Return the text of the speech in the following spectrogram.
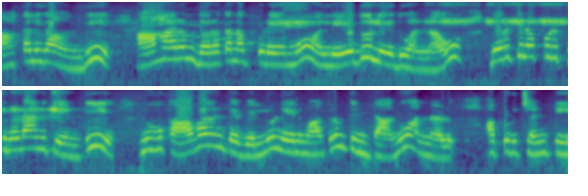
ఆకలిగా ఉంది. ఆహారం దొరకనప్పుడేమో లేదు లేదు అన్నావు. దొరికినప్పుడు తినడానికి ఏంటి? నువ్వు కావాలంటే వెళ్ళు నేను మాత్రం తింటాను అన్నాడు. అప్పుడు చంటి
